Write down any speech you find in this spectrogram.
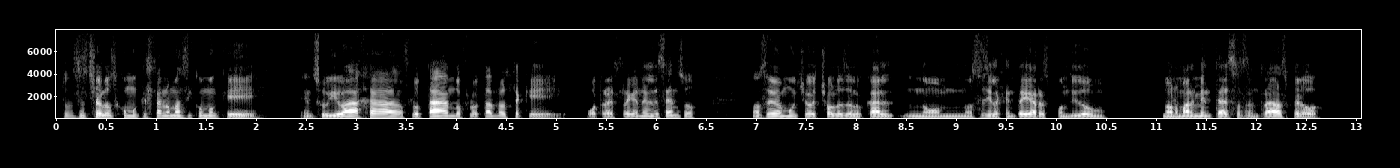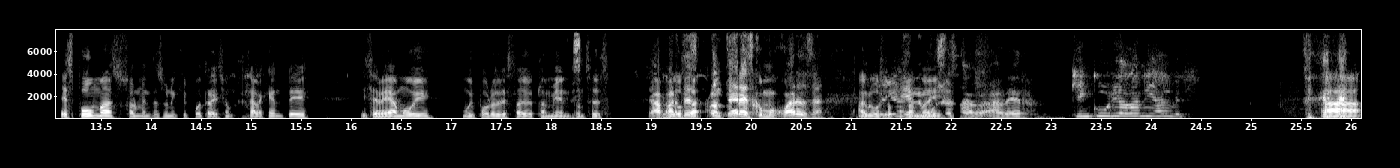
Entonces Cholos como que están nomás así como que en su y baja, flotando, flotando hasta que otra vez traigan el descenso. No se ve mucho de Cholos de local. No, no sé si la gente haya respondido normalmente a esas entradas, pero es Pumas, usualmente es un equipo de tradición que jala gente y se vea muy, muy pobre el estadio también. Entonces. Aparte es frontera, es como Juárez, o sea. Algo está pasando ahí. A, a, ver. ¿Quién cubrió a Dani Alves? Ah,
